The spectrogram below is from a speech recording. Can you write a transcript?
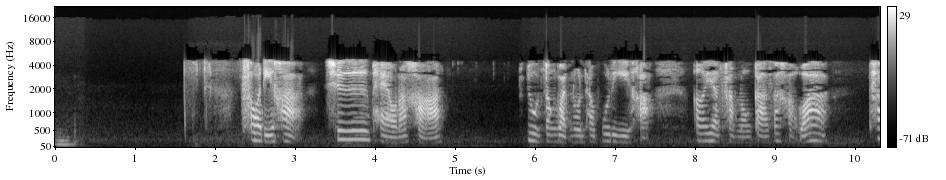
อืมสวัสดีค่ะ ชื่อแพลวนะคะ อยู่จังหวัดนนทบุรีค่ะ เอออยากถามน้องกาซะค่ะว่า ถ้า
